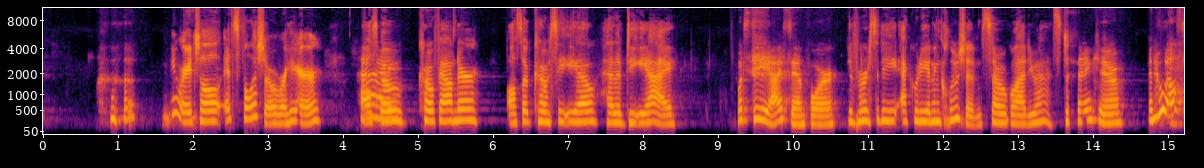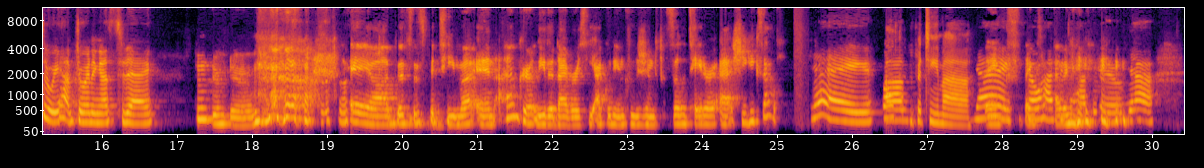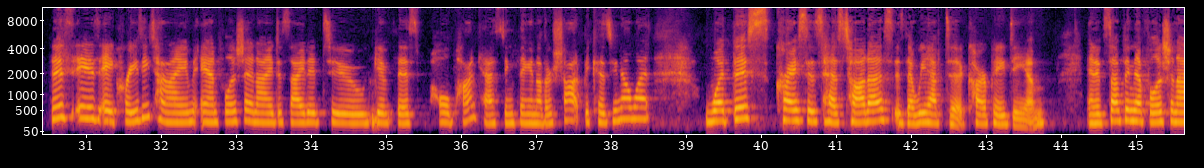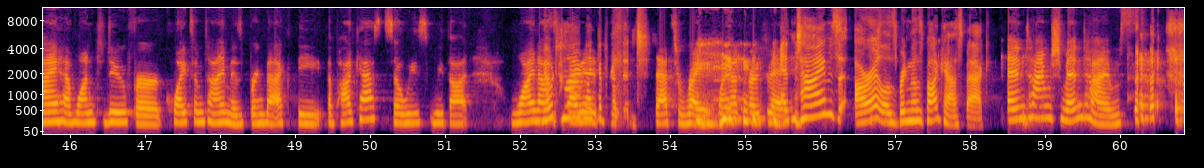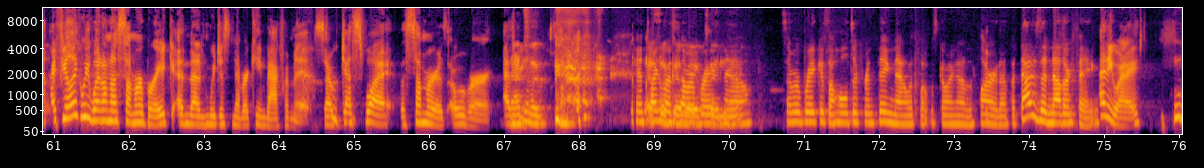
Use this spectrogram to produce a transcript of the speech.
hey, Rachel. It's Felicia over here. Hey. Also co-founder, also co-CEO, head of DEI. What's DEI stand for? Diversity, equity, and inclusion. So glad you asked. Thank you. And who else do we have joining us today? Hey, uh, this is Fatima, and I'm currently the diversity, equity, inclusion facilitator at She Geeks Out. Yay! Welcome, um, Fatima. Yay! Thanks, so thanks happy to have you. yeah. This is a crazy time, and Felicia and I decided to give this whole podcasting thing another shot because you know what? What this crisis has taught us is that we have to carpe diem and it's something that Felicia and I have wanted to do for quite some time is bring back the the podcast. So we we thought, why not? No time like the present. That's right. Why not start today? End times. All right, let's bring those podcasts back. End times, shmen times. I feel like we went on a summer break and then we just never came back from it. So guess what? The summer is over. As That's we- a, can't talk about summer break now. Summer break is a whole different thing now with what was going on in Florida, but that is another thing. Anyway, so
